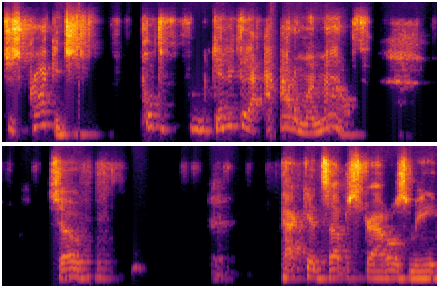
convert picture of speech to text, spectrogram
just crack it, just pull the, get it out of my mouth." So Pat gets up, straddles me.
